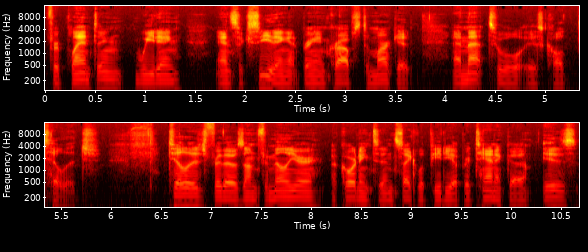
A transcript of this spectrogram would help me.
for planting, weeding, and succeeding at bringing crops to market, and that tool is called tillage. Tillage, for those unfamiliar, according to Encyclopedia Britannica, is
